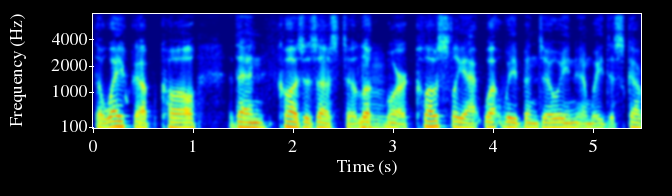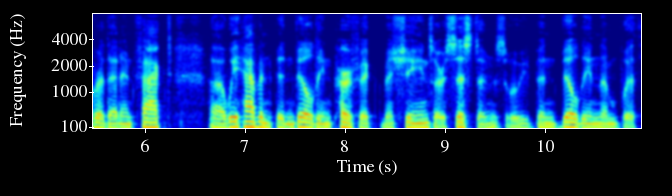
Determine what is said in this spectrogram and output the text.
the wake up call, then causes us to look mm-hmm. more closely at what we've been doing, and we discover that, in fact, uh, we haven't been building perfect machines or systems. We've been building them with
